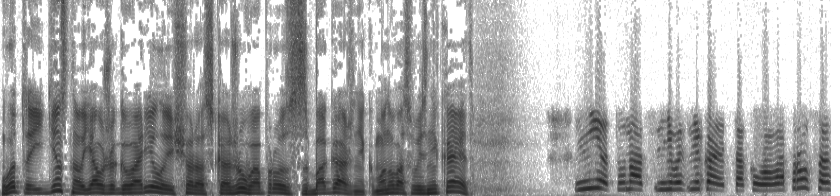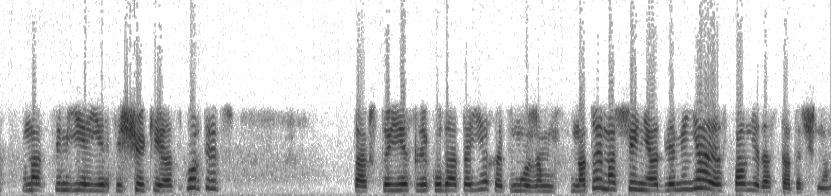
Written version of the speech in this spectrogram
Вот единственное, я уже говорил, еще раз скажу, вопрос с багажником. Он у вас возникает? Нет, у нас не возникает такого вопроса. У нас в семье есть еще Kia Sportage. Так что если куда-то ехать, можем на той машине, а для меня вполне достаточно.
